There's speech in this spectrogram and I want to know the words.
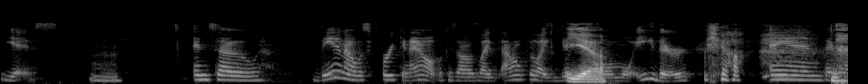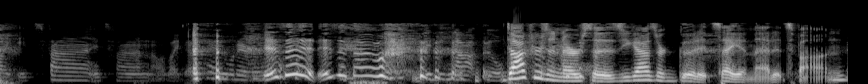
Yes. Mm. And so then I was freaking out because I was like, I don't feel like this Yeah. is normal either. Yeah. And they were like, it's fine, it's fine. And I was like, okay, whatever. Is it? Is it though? It did not feel Doctors and nurses, you guys are good at saying that. It's fine.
